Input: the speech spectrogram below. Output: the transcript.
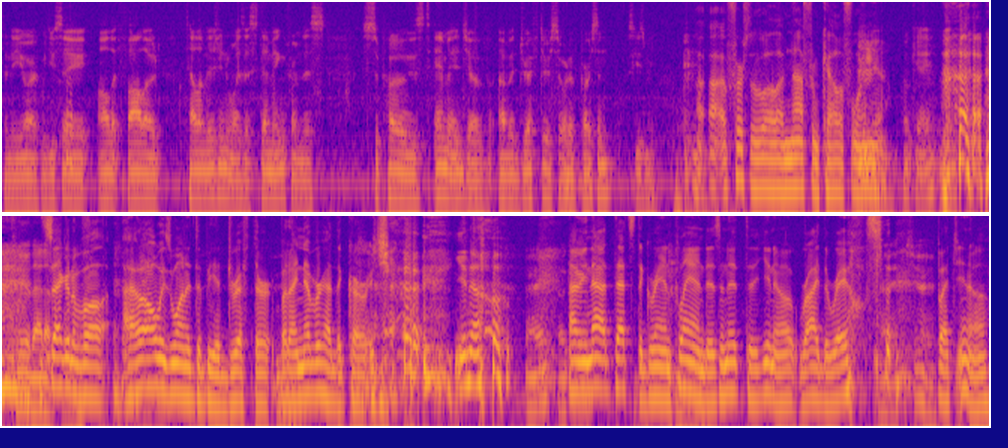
to New York. Would you say all that followed television was a stemming from this supposed image of, of a drifter sort of person? Excuse me. Uh, uh, first of all, I'm not from California. Okay. Clear that up. Second of all, I always wanted to be a drifter, but I never had the courage. you know? Right? Okay. I mean that that's the grand plan, isn't it? To you know ride the rails. Right, sure. but you know,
